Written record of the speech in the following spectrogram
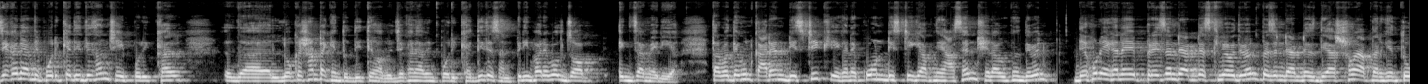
যেখানে আপনি পরীক্ষা দিতে চান, সেই পরীক্ষার লোকেশনটা কিন্তু দিতে হবে। যেখানে আপনি পরীক্ষা দিতে চান প্রিফারেবল জব এক্সাম এরিয়া তারপর দেখুন কারেন্ট ডিস্ট্রিক্ট এখানে কোন ডিস্ট্রিক্টে আপনি আসেন সেটাও কিন্তু দেবেন। দেখুন এখানে প্রেজেন্ট অ্যাড্রেস কীভাবে দেবেন? প্রেজেন্ট অ্যাড্রেস দেওয়ার সময় আপনার কিন্তু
